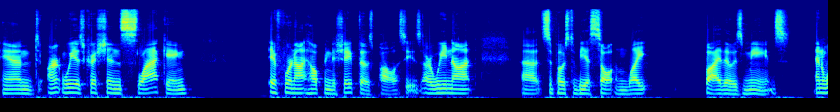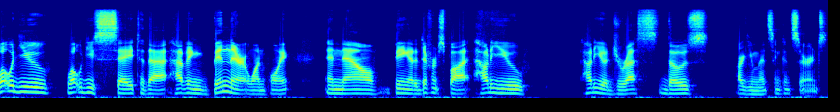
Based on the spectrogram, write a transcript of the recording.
And aren't we as Christians slacking if we're not helping to shape those policies? Are we not uh, supposed to be a salt and light by those means? And what would you what would you say to that, having been there at one point and now being at a different spot? How do you how do you address those arguments and concerns?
